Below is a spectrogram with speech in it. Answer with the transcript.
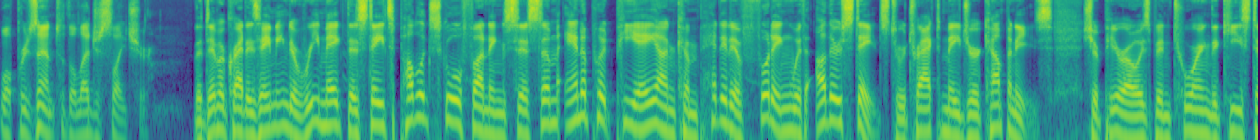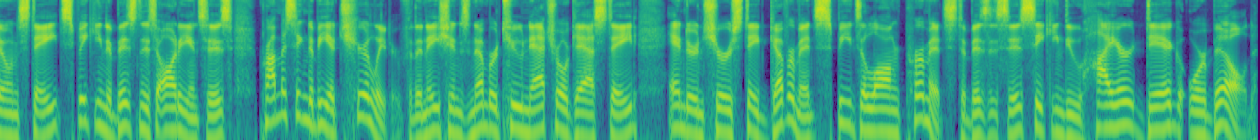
will present to the legislature. The Democrat is aiming to remake the state's public school funding system and to put PA on competitive footing with other states to attract major companies. Shapiro has been touring the Keystone State, speaking to business audiences, promising to be a cheerleader for the nation's number two natural gas state and to ensure state government speeds along permits to businesses seeking to hire, dig, or build.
